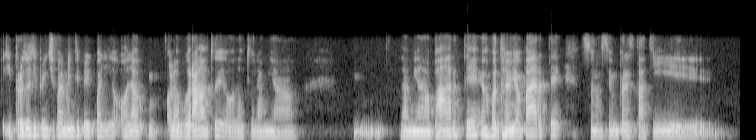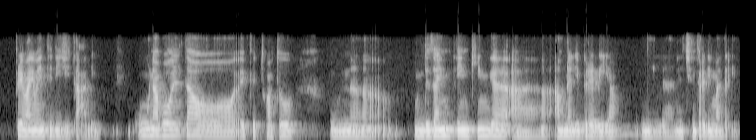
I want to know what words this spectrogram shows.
i prodotti principalmente per i quali ho, la, ho lavorato e ho dato la mia, la mia parte, ho fatto la mia parte, sono sempre stati primariamente digitali. Una volta ho effettuato un, un design thinking a, a una libreria nel, nel, centro di Madrid.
